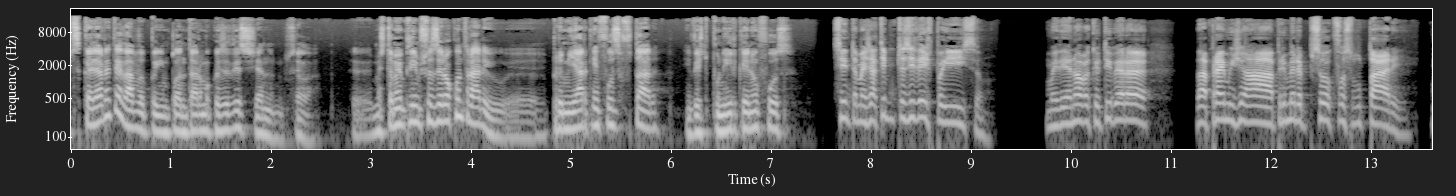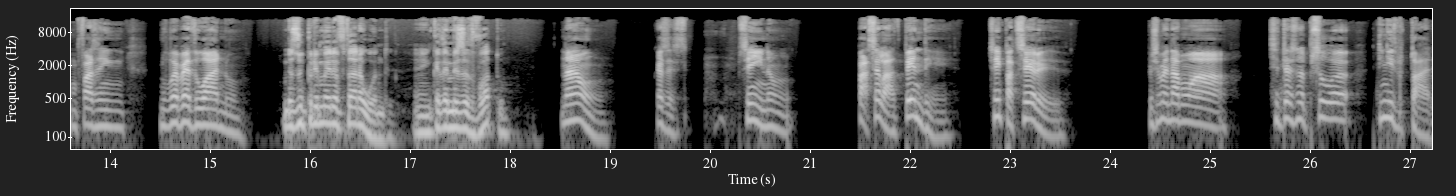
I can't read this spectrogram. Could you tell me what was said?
se calhar até dava para implantar uma coisa desse género, sei lá. Eh, Mas também podíamos fazer ao contrário, eh, premiar quem fosse votar, em vez de punir quem não fosse. Sim, também já tive muitas ideias para isso. Uma ideia nova que eu tive era dar prémios à primeira pessoa que fosse votar, como fazem no bebê do ano. Mas o primeiro a votar aonde? Em cada mesa de voto? Não. Quer dizer, sim, não. Pá, sei lá, depende. Sim, pode ser. Depois também davam a na pessoa que tinha de votar.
